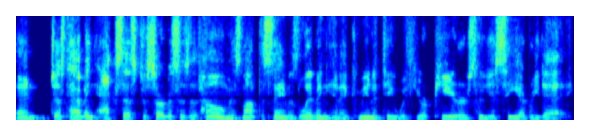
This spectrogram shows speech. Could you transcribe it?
And just having access to services at home is not the same as living in a community with your peers who you see every day.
